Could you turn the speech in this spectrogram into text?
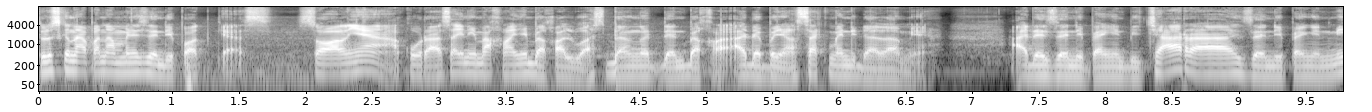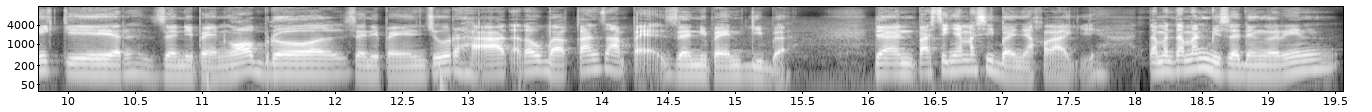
Terus kenapa namanya Zendi Podcast? Soalnya aku rasa ini maknanya bakal luas banget dan bakal ada banyak segmen di dalamnya ada Zandi pengen bicara, Zandi pengen mikir, Zandi pengen ngobrol, Zandi pengen curhat, atau bahkan sampai Zandi pengen gibah. Dan pastinya masih banyak lagi. Teman-teman bisa dengerin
